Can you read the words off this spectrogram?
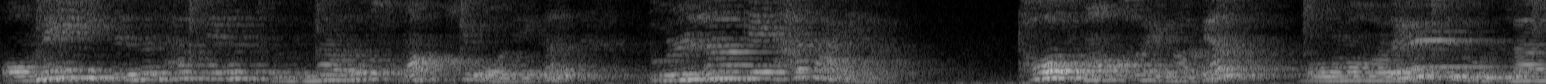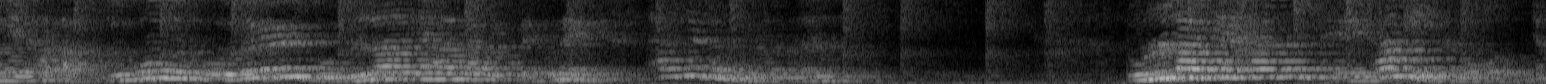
amaze는 사실은 동사로 정확히 워딩은 놀라게 하다예요. 더 정확하게 가면 뭐뭐를 놀라게 하다. 누구누구를 놀라게 하다기 때문에 사실은 보면은 놀라게 하는 대상이 있는 거거든요.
